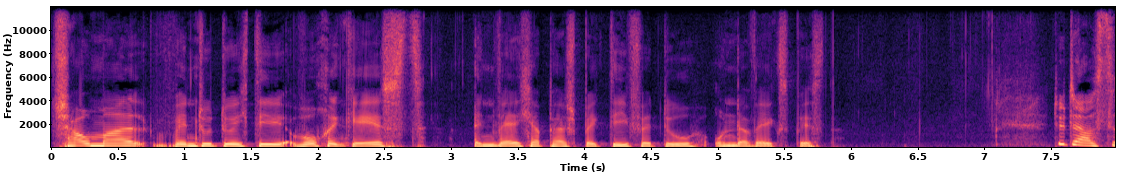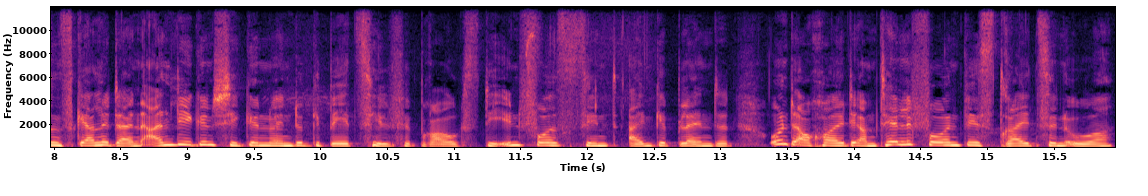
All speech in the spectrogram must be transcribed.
Schau mal, wenn du durch die Woche gehst, in welcher Perspektive du unterwegs bist. Du darfst uns gerne dein Anliegen schicken, wenn du Gebetshilfe brauchst. Die Infos sind eingeblendet und auch heute am Telefon bis 13 Uhr.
